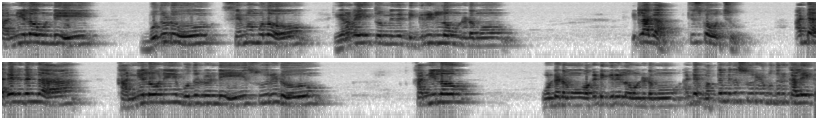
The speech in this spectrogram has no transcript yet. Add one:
కన్యలో ఉండి బుధుడు సింహములో ఇరవై తొమ్మిది డిగ్రీల్లో ఉండడము. ఇట్లాగా తీసుకోవచ్చు. అంటే అదేవిధంగా కన్యలోనే బుధుడుండి సూర్యుడు కన్యలో ఉండడము ఒక డిగ్రీలో ఉండడము. అంటే మొత్తం మీద సూర్యుడు బుధుడు కలయిక.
